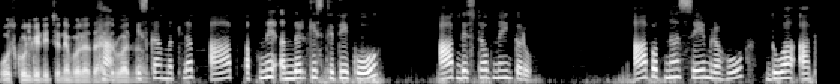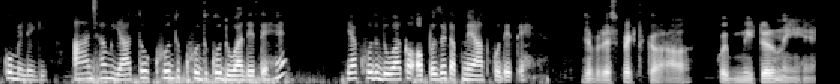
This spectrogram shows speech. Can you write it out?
वो स्कूल के टीचर ने बोला था हाँ, हैदराबाद में। इसका मतलब आप अपने अंदर की स्थिति को आप डिस्टर्ब नहीं करो। आप अपना सेम रहो दुआ आपको मिलेगी। आज हम या तो खुद खुद को दुआ देते हैं या खुद दुआ का ऑपोजिट अपने आप को देते हैं। जब रेस्पेक्ट का कोई मीटर नहीं है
